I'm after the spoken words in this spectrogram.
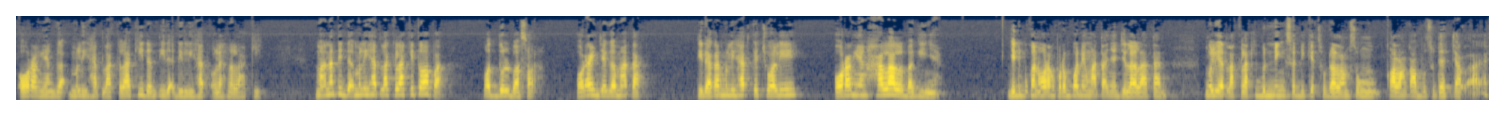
Orang yang gak melihat laki-laki dan tidak dilihat oleh lelaki. Mana tidak melihat laki-laki itu apa? Waddul basar. Orang yang jaga mata tidak akan melihat kecuali orang yang halal baginya. Jadi bukan orang perempuan yang matanya jelalatan, ngelihat laki-laki bening sedikit sudah langsung kalang kabut sudah eh,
